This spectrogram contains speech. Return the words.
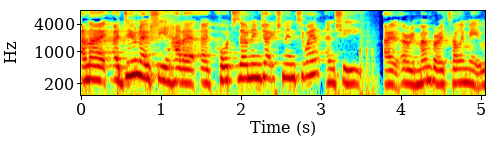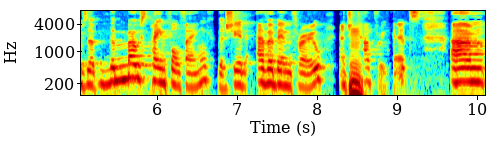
And I, I do know she had a, a cortisone injection into it, and she I, I remember her telling me it was a, the most painful thing that she had ever been through, and she mm. had three kids. Um,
